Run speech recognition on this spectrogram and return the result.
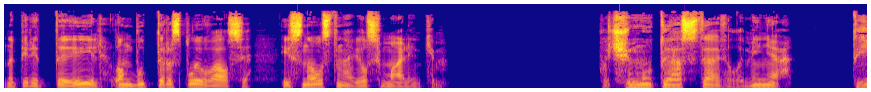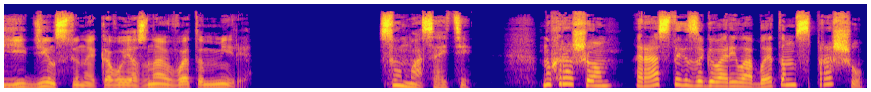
Но перед Теиль он будто расплывался и снова становился маленьким. «Почему ты оставила меня? Ты единственная, кого я знаю в этом мире». «С ума сойти. Ну хорошо, раз ты заговорил об этом, спрошу.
